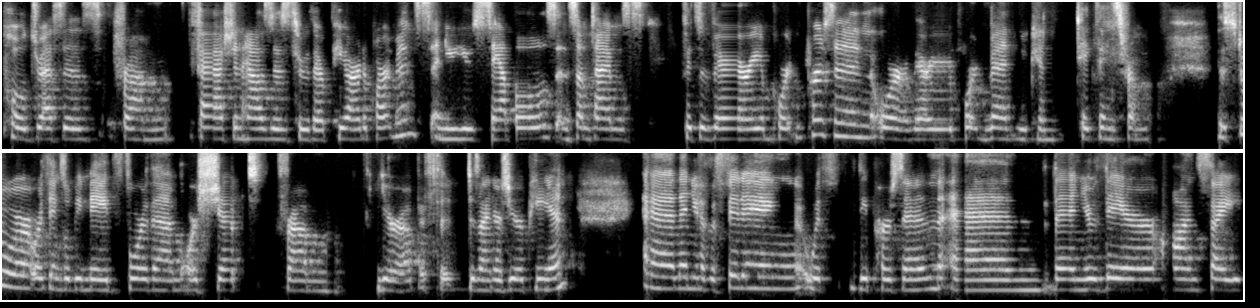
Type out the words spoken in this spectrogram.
pull dresses from fashion houses through their PR departments and you use samples. And sometimes, if it's a very important person or a very important event, you can take things from the store or things will be made for them or shipped from Europe if the designer's European. And then you have a fitting with the person and then you're there on site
